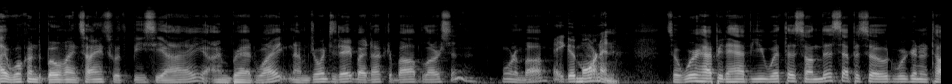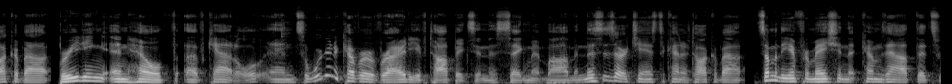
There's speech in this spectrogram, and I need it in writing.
Hi, welcome to Bovine Science with BCI. I'm Brad White, and I'm joined today by Dr. Bob Larson. Morning, Bob. Hey, good morning. So, we're happy to have you with us. On this episode, we're going to talk about breeding and health of cattle. And so, we're going to cover a variety of topics in this segment, Bob. And this is our chance to kind of talk about some of the information that comes out that's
